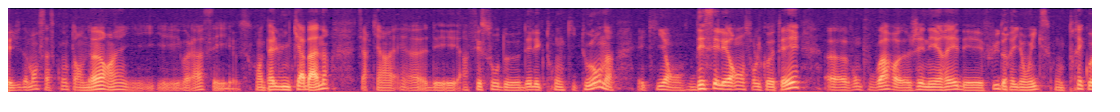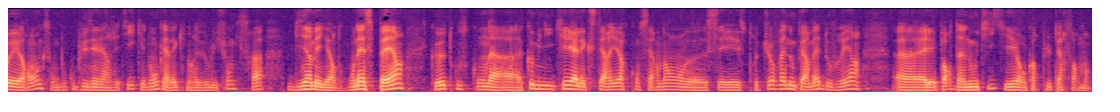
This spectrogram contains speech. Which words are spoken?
évidemment ça se compte en heures. hein, et- et voilà, c'est ce qu'on appelle une cabane, c'est-à-dire qu'il y a un, euh, des- un faisceau d'électrons qui tournent et qui, en décélérant sur le côté, vont pouvoir générer des flux de rayons X qui sont très cohérents, qui sont beaucoup plus énergétiques et donc avec une résolution qui sera bien meilleure. Donc on espère que tout ce qu'on a communiqué à l'extérieur concernant ces structures va nous permettre d'ouvrir les portes d'un outil qui est encore plus performant.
